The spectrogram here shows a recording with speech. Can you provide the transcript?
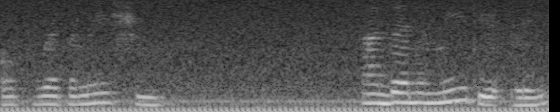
of Revelation. And then immediately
